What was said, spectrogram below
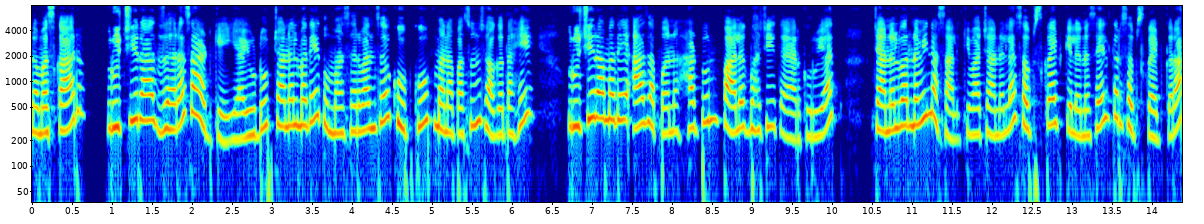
नमस्कार रुचिरा जरासा हटके या यूट्यूब चॅनलमध्ये तुम्हा सर्वांचं खूप खूप मनापासून स्वागत आहे. रुचिरामध्ये आज आपण हाटून पालक भाजी तयार करूयात. चॅनलवर नवीन असाल किंवा चॅनलला सबस्क्राईब केलं नसेल तर सबस्क्राईब करा.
